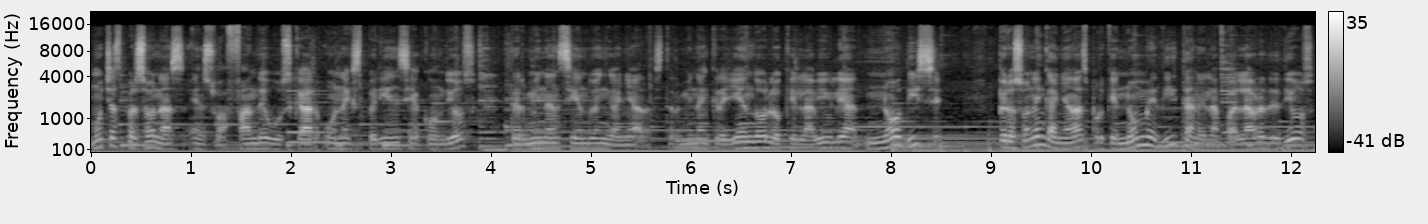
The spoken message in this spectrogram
muchas personas en su afán de buscar una experiencia con Dios terminan siendo engañadas, terminan creyendo lo que la Biblia no dice pero son engañadas porque no meditan en la palabra de Dios,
